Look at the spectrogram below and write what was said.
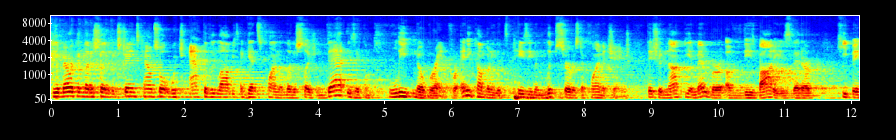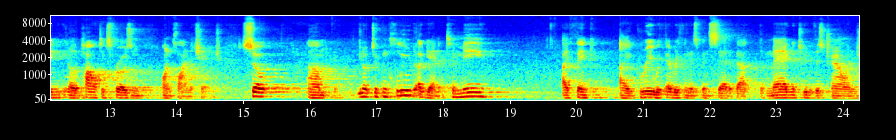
The American Legislative Exchange Council, which actively lobbies against climate legislation, that is a complete no-brainer for any company that pays even lip service to climate change. They should not be a member of these bodies that are keeping you know the politics frozen on climate change. So um, you know, to conclude again, to me, I think I agree with everything that's been said about the magnitude of this challenge,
